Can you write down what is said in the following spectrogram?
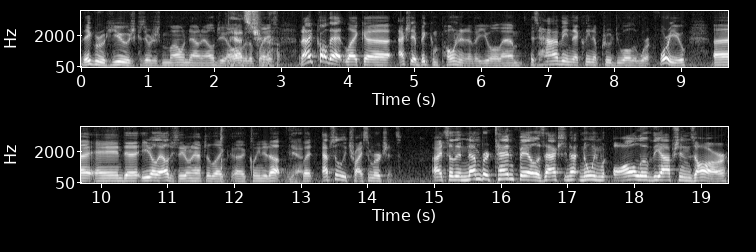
They grew huge because they were just mowing down algae all That's over the true. place. And I'd call that like uh, actually a big component of a ULM is having that cleanup crew do all the work for you uh, and uh, eat all the algae so you don't have to like uh, clean it up. Yeah. But absolutely try some urchins. All right, so the number 10 fail is actually not knowing what all of the options are.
